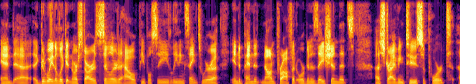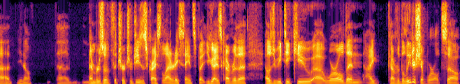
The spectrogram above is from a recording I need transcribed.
And uh, a good way to look at North Star is similar to how people see Leading Saints. We're a independent, nonprofit organization that's uh, striving to support, uh, you know, uh, members of the Church of Jesus Christ of Latter Day Saints. But you guys cover the LGBTQ uh, world, and I cover the leadership world. So,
